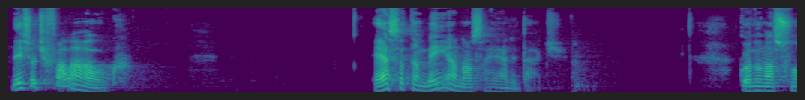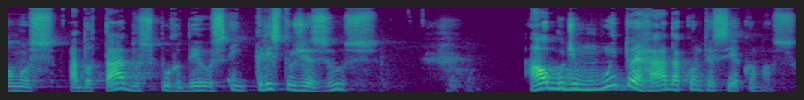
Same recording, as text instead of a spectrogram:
Deixa eu te falar algo. Essa também é a nossa realidade. Quando nós fomos adotados por Deus em Cristo Jesus, algo de muito errado acontecia conosco.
